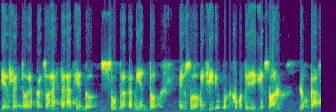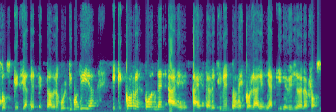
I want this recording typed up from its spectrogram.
y el resto de las personas están haciendo su tratamiento en su domicilio, porque como te dije, son los casos que se han detectado en los últimos días y que corresponden a, establecimientos escolares de aquí de Villa de la Rosa.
